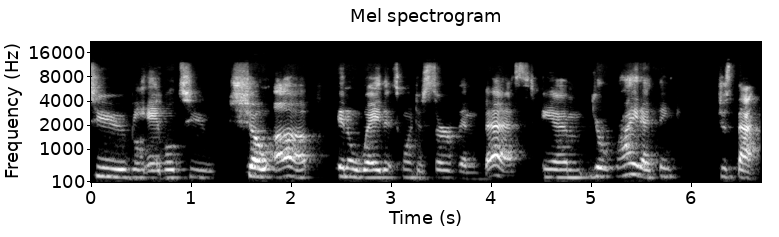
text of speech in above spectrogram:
to be able to show up in a way that's going to serve them best. And you're right. I think just that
